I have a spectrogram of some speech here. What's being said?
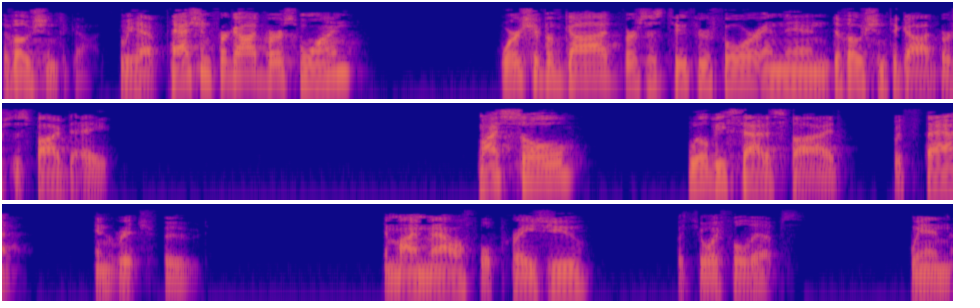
Devotion to God. We have passion for God, verse 1, worship of God, verses 2 through 4, and then devotion to God, verses 5 to 8. My soul will be satisfied with fat and rich food, and my mouth will praise you with joyful lips. When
